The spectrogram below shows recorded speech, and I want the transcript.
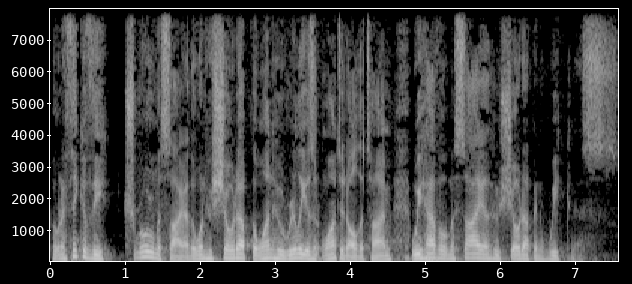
But when I think of the true Messiah, the one who showed up, the one who really isn't wanted all the time. We have a Messiah who showed up in weakness.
